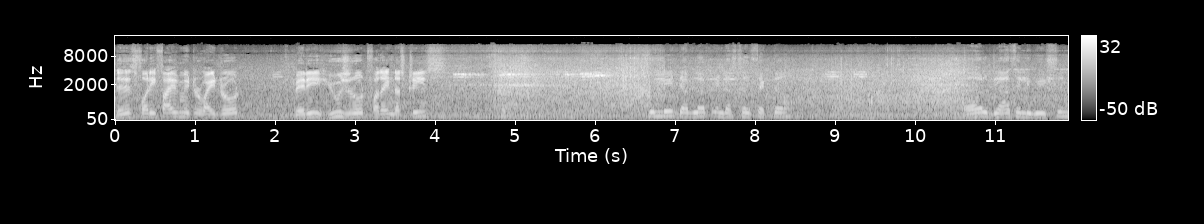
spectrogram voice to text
This is 45 meter wide road, very huge road for the industries. Fully developed industrial sector, all glass elevation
